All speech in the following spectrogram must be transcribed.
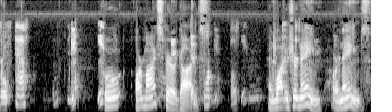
road, work, half, Who are my spirit guides? And what is your name or names?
